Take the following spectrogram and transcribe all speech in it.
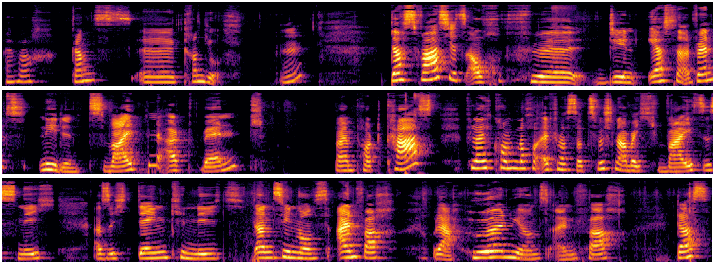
einfach ganz äh, grandios. Hm? Das war's jetzt auch für den ersten Advent, nee, den zweiten Advent beim Podcast. Vielleicht kommt noch etwas dazwischen, aber ich weiß es nicht. Also ich denke nicht. Dann sehen wir uns einfach oder hören wir uns einfach das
